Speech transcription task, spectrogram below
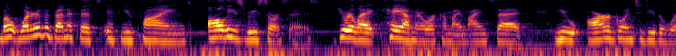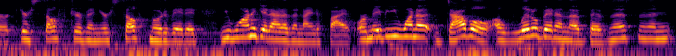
But what are the benefits if you find all these resources? You're like, hey, I'm gonna work on my mindset. You are going to do the work. You're self driven, you're self motivated. You wanna get out of the nine to five, or maybe you wanna dabble a little bit in the business and then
